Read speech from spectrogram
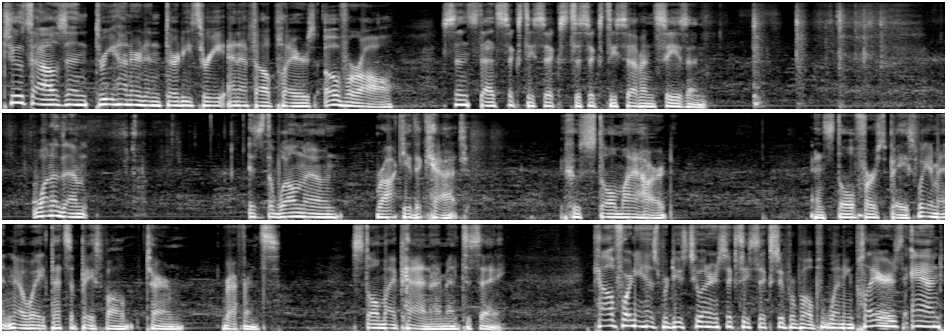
2,333 NFL players overall since that 66 to 67 season. One of them is the well known Rocky the Cat, who stole my heart and stole first base. Wait a minute. No, wait. That's a baseball term reference. Stole my pen, I meant to say. California has produced 266 Super Bowl winning players, and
